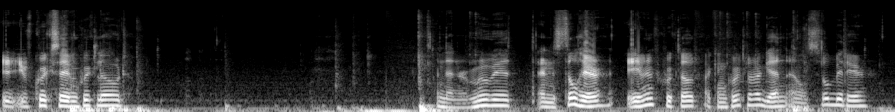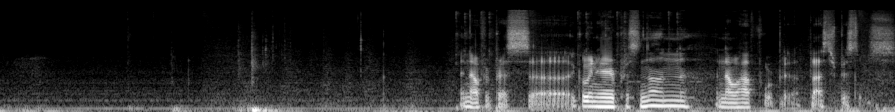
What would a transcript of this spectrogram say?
you have quick save and quick load, and then remove it, and it's still here. Even if quick load, I can quick load again, and it'll still be there. And now if we press, uh, go in here, press none, and now we have four blaster pistols.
